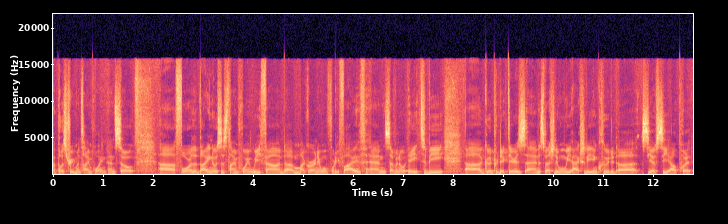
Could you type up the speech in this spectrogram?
a post-treatment time point. And so uh, for the diagnosis time point, we found uh, microRNA 145 and 708 to be uh, good predictors. And especially when we actually included CFC output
